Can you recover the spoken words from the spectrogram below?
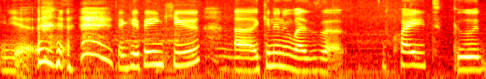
Yeah. okay, thank you. Uh, Kinunu was uh, quite good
